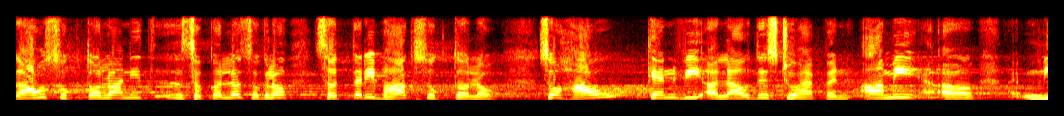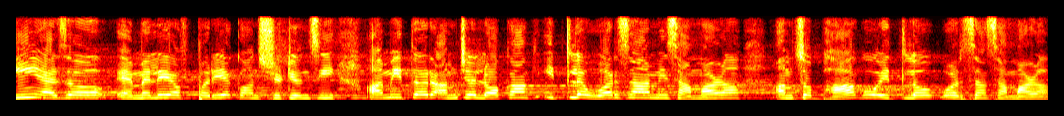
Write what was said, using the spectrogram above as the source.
गांव सुकतलो आनी सकयलो सगलो सत्तरी भाग सुकतलो. So how can we allow this to happen आमी me as a M L A of Poriem constituency आमी तर आमच्या लोकांक इतले वर्सां आमी सांबाळा आमचो भाग हो इतलो वर्सां सांबाळा.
